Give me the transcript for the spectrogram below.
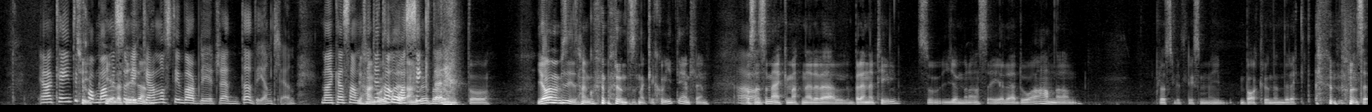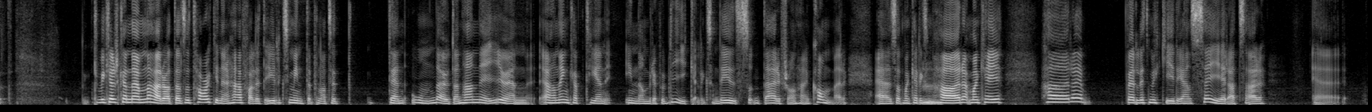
Ja, han kan ju inte Typ komma med så tiden. mycket, han måste ju bara bli räddad egentligen. Men han kan Ja, samtidigt han går ju ha bara, han går ju bara åsikter. runt och... Ja, men precis. Han går ju bara runt och snackar skit egentligen. Ja. Och sen så märker man att när det väl bränner till så gömmer han sig, eller då hamnar han plötsligt liksom i bakgrunden direkt på något sätt. Vi kanske kan nämna här då att alltså Tarkin i det här fallet är ju liksom inte på något sätt den onda, utan han är ju en, han är en kapten inom republiken, liksom. det är så, därifrån han kommer. Eh, så att man kan liksom höra, man kan ju höra väldigt mycket i det han säger, att så här, eh,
